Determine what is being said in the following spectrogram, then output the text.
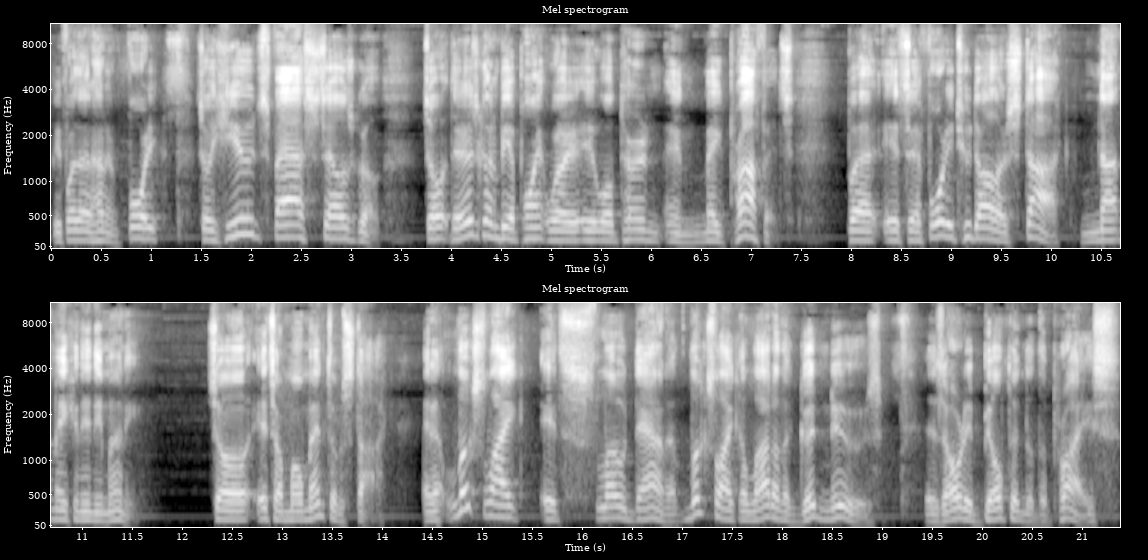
Before that 140. So huge, fast sales growth. So there is going to be a point where it will turn and make profits, but it's a $42 stock not making any money. So it's a momentum stock. And it looks like it's slowed down. It looks like a lot of the good news is already built into the price.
